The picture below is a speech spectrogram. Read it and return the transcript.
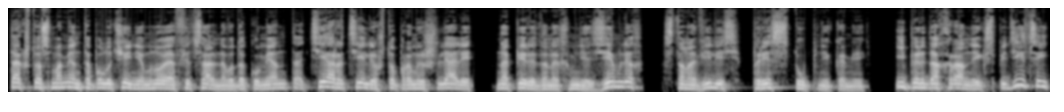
Так что с момента получения мной официального документа те артели, что промышляли на переданных мне землях, становились преступниками. И перед охранной экспедицией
